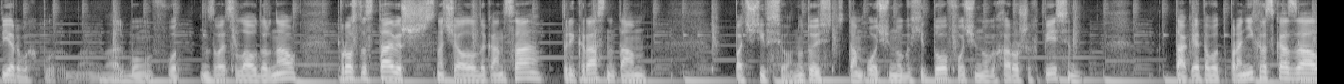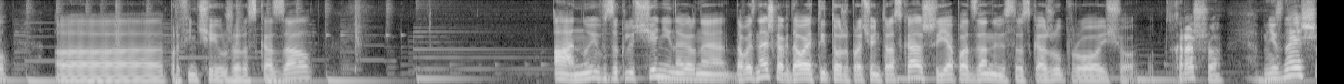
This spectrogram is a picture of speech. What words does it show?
первых пл- альбомов. Вот называется Louder Now. Просто ставишь с начала до конца, прекрасно там почти все. Ну, то есть там очень много хитов, очень много хороших песен. Так, это вот про них рассказал. э, Про Финчей уже рассказал. А, ну и в заключении, наверное, давай знаешь как, давай ты тоже про что-нибудь расскажешь, и я под занавес расскажу про еще. Вот. Хорошо. Мне знаешь,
